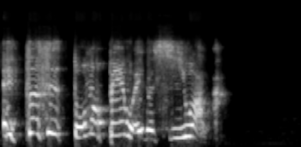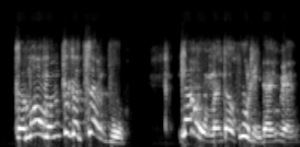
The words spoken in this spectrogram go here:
哎，这是多么卑微的希望啊！怎么我们这个政府让我们的护理人员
